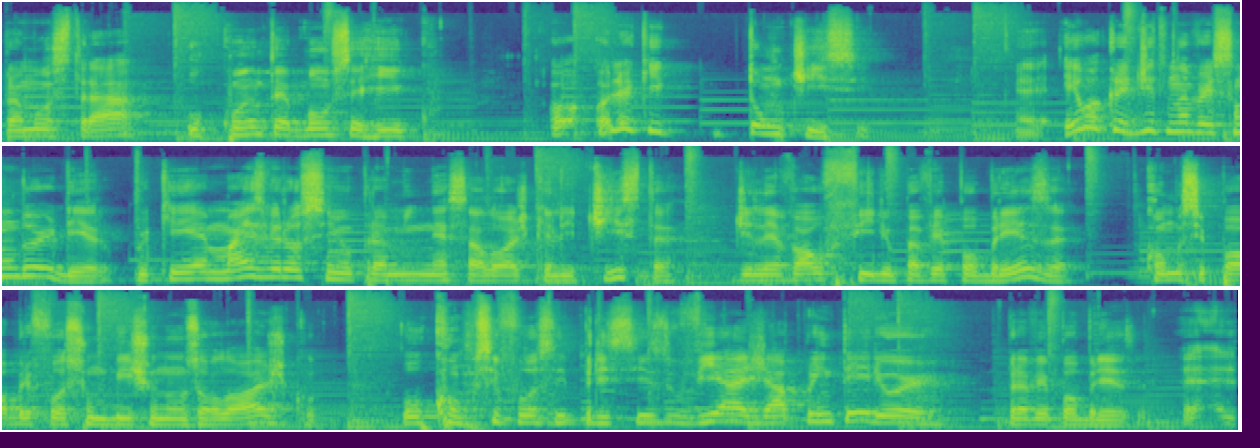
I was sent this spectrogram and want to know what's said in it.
para mostrar o quanto é bom ser rico. O, olha que tontice. É, eu acredito na versão do herdeiro, porque é mais verossímil para mim nessa lógica elitista de levar o filho para ver pobreza, como se pobre fosse um bicho num zoológico, ou como se fosse preciso viajar pro interior para ver pobreza. É,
